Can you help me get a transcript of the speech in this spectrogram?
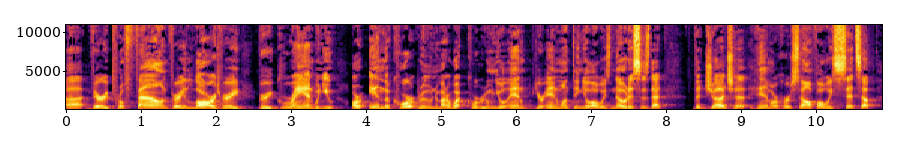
uh, very profound, very large, very, very grand. When you are in the courtroom, no matter what courtroom you're in, you're in, one thing you'll always notice is that the judge, uh, him or herself, always sits up,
